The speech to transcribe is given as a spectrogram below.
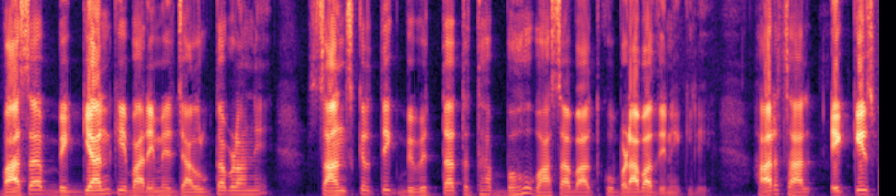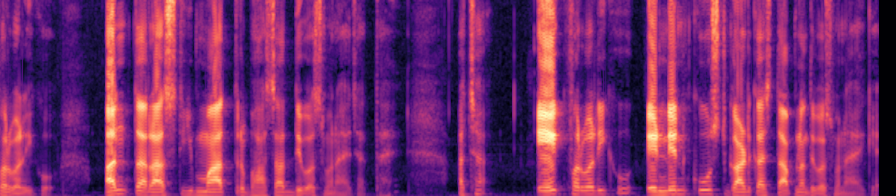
भाषा विज्ञान के बारे में जागरूकता बढ़ाने सांस्कृतिक विविधता तथा बहुभाषावाद को बढ़ावा देने के लिए हर साल 21 फरवरी को अंतर्राष्ट्रीय मातृभाषा दिवस मनाया जाता है। अच्छा एक फरवरी को इंडियन कोस्ट गार्ड का स्थापना दिवस मनाया गया।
